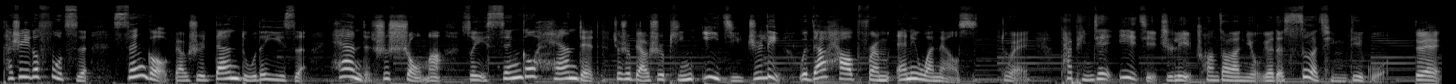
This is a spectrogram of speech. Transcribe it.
它是一个副词，single 表示单独的意思，hand 是手嘛，所以 single-handed 就是表示凭一己之力，without help from anyone else。对他凭借一己之力创造了纽约的色情帝国。对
